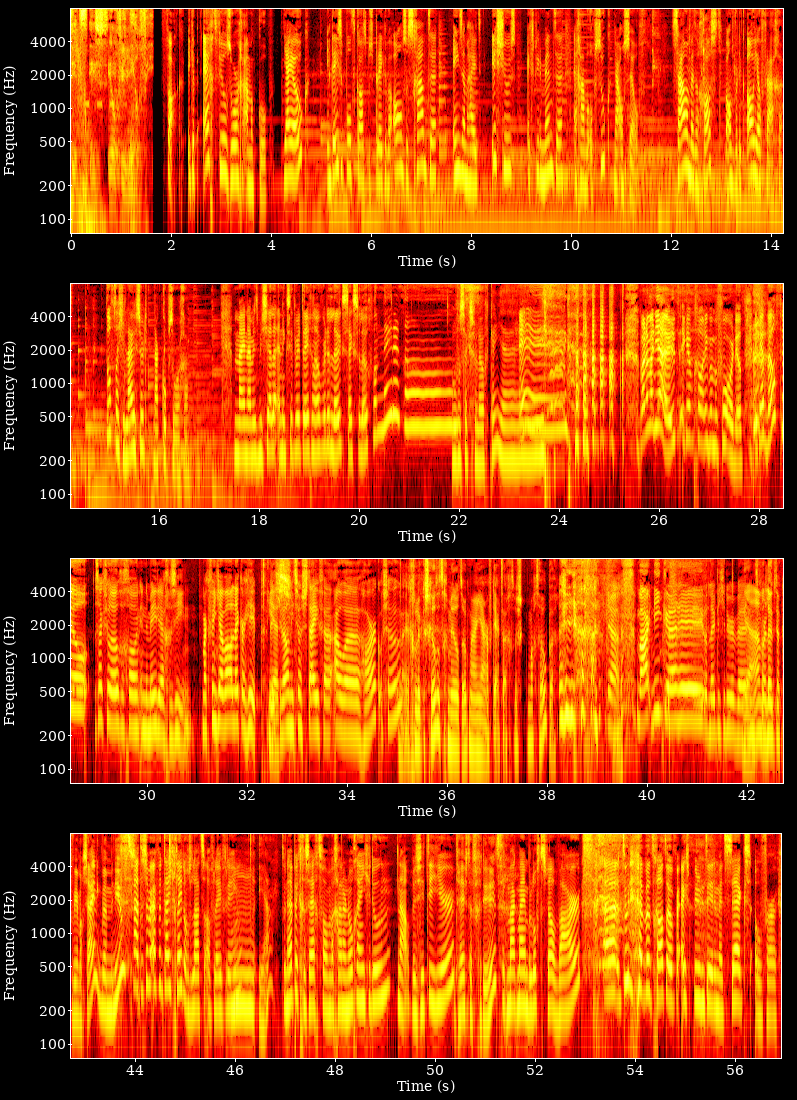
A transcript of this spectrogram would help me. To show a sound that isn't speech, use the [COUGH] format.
Dit is Ilfie. Fuck, ik heb echt veel zorgen aan mijn kop. Jij ook? In deze podcast bespreken we al onze schaamte, eenzaamheid, issues, experimenten en gaan we op zoek naar onszelf. Samen met een gast beantwoord ik al jouw vragen. Tof dat je luistert naar Kopzorgen. Mijn naam is Michelle en ik zit weer tegenover de leukste seksoloog van Nederland. Hoeveel seksologen ken jij? Hey. [LAUGHS] [LAUGHS] maar dat maakt niet uit. Ik, heb gewoon, ik ben bevooroordeeld. Ik heb wel veel seksologen gewoon in de media gezien. Maar ik vind jou wel lekker hip. Weet Yes. je wel? Niet zo'n stijve oude hark of zo. Nee, gelukkig scheelt het gemiddeld ook maar een jaar of dertig. Dus ik mag het hopen. [LAUGHS] ja, ja. Maar Nienke, hey, wat leuk dat je er weer bent. Ja, Voor- wat leuk dat ik er weer mag zijn. Ik ben benieuwd. Ja, het is er even een tijdje geleden, onze laatste aflevering. Mm, ja, Toen heb ik gezegd van, we gaan er nog eentje doen. Nou, we zitten hier. het heeft even geduurd. Ik maak mijn beloftes wel waar. Eh, [LAUGHS] toen hebben we het gehad over experimenteren met seks. Over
